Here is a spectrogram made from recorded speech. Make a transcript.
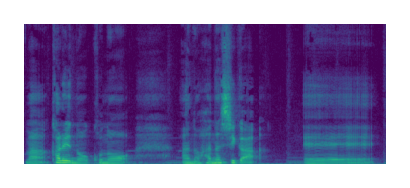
まあ、彼のこのあの話が、えー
